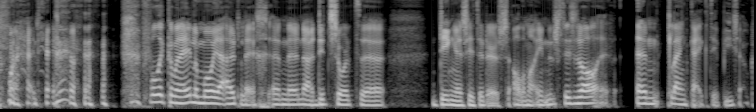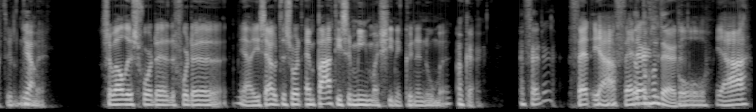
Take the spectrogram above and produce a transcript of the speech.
maar nee, vond ik hem een hele mooie uitleg. En eh, nou, dit soort dingen zitten er dus allemaal in. Dus het is wel een klein kijktipje, zou ik het willen Ja. noemen. Zowel dus voor de, voor de, ja, je zou het een soort empathische meme-machine kunnen noemen. Oké. En verder? Vet, ja, verder. nog een derde. Oh, ja,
